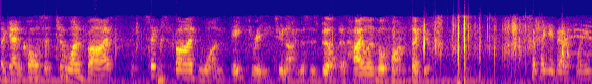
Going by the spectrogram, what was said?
Again, call us at 215 651 8329. This is Bill at Highland Hill Farm. Thank you. If I get better for you.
